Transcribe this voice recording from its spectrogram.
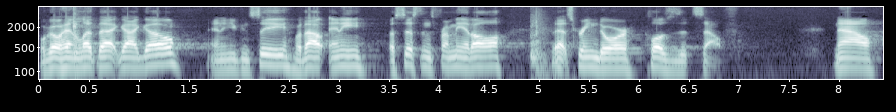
We'll go ahead and let that guy go. And you can see, without any assistance from me at all, that screen door closes itself. Now,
